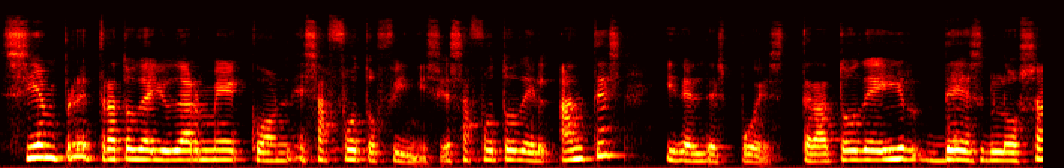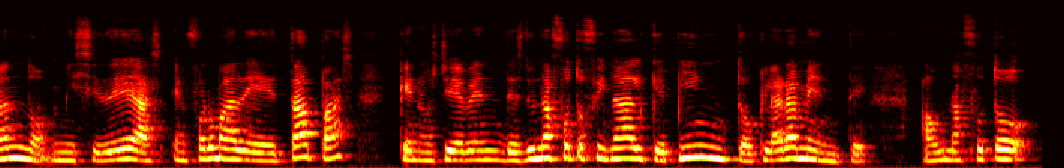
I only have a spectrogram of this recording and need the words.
siempre trato de ayudarme con esa foto finish, esa foto del antes y del después. Trato de ir desglosando mis ideas en forma de etapas que nos lleven desde una foto final que pinto claramente a una foto,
